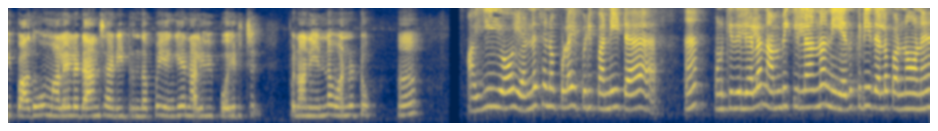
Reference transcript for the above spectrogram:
இப்போ அதுவும் மலையில் டான்ஸ் ஆடிட்டு இருந்தப்போ எங்கேயோ நழுவி போயிருச்சு. இப்போ நான் என்ன பண்ணட்டும்? ஆ ஐயோ என்ன சின்ன இப்படி பண்ணிட்டேன் உனக்கு இதுல எல்லாம் நம்பிக்கை இல்லைன்னா நீ எதுக்குடி இதெல்லாம் பண்ணோன்னு?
